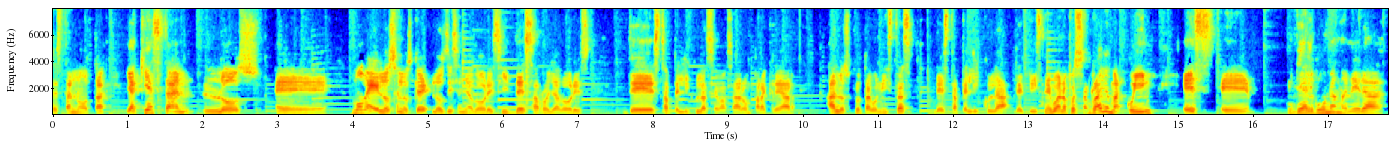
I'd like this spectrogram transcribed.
esta nota y aquí están los eh, modelos en los que los diseñadores y desarrolladores de esta película se basaron para crear a los protagonistas de esta película de Disney. Bueno, pues Rayo McQueen es eh, de alguna manera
